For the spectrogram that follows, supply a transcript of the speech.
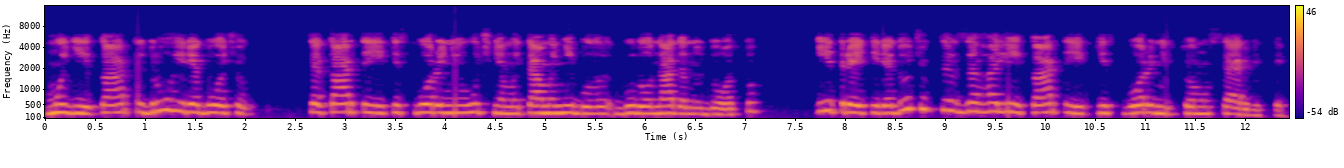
мої карти, другий рядочок це карти, які створені учнями, та мені було, було надано доступ. І третій рядочок це взагалі карти, які створені в цьому сервісі.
